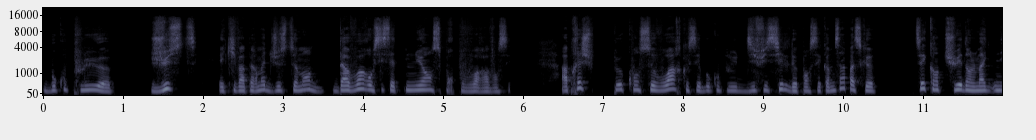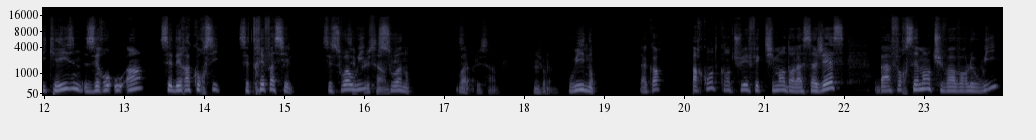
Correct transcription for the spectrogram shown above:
beaucoup plus euh, juste et qui va permettre justement d'avoir aussi cette nuance pour pouvoir avancer. Après, je peux concevoir que c'est beaucoup plus difficile de penser comme ça parce que, tu sais, quand tu es dans le manichéisme, 0 ou 1, c'est des raccourcis. C'est très facile. C'est soit oui, soit non. Voilà. C'est plus simple. Mmh oui, non. D'accord? Par contre, quand tu es effectivement dans la sagesse, bah forcément, tu vas avoir le oui,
